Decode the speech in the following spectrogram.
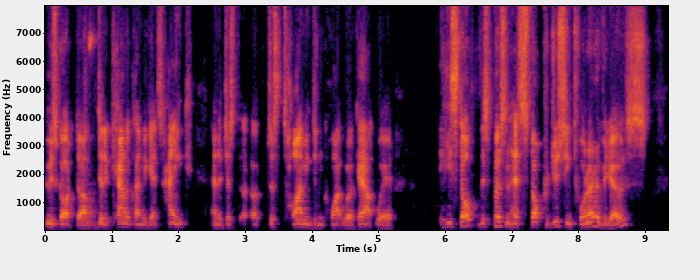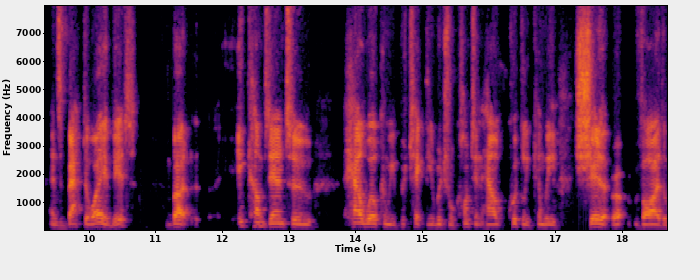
who's got um, did a counterclaim against Hank, and it just uh, just timing didn't quite work out. Where he stopped. This person has stopped producing tornado videos and it's backed away a bit, but it comes down to how well can we protect the original content? How quickly can we share it uh, via the,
